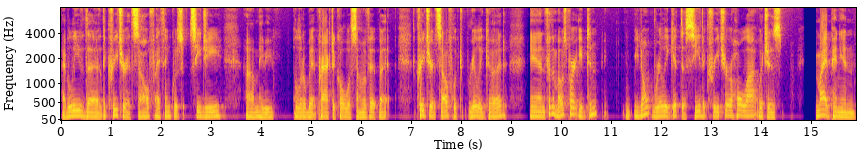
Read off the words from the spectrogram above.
I believe the the creature itself, I think, was CG, uh, maybe a little bit practical with some of it, but the creature itself looked really good. And for the most part, you didn't, you don't really get to see the creature a whole lot, which is, in my opinion,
